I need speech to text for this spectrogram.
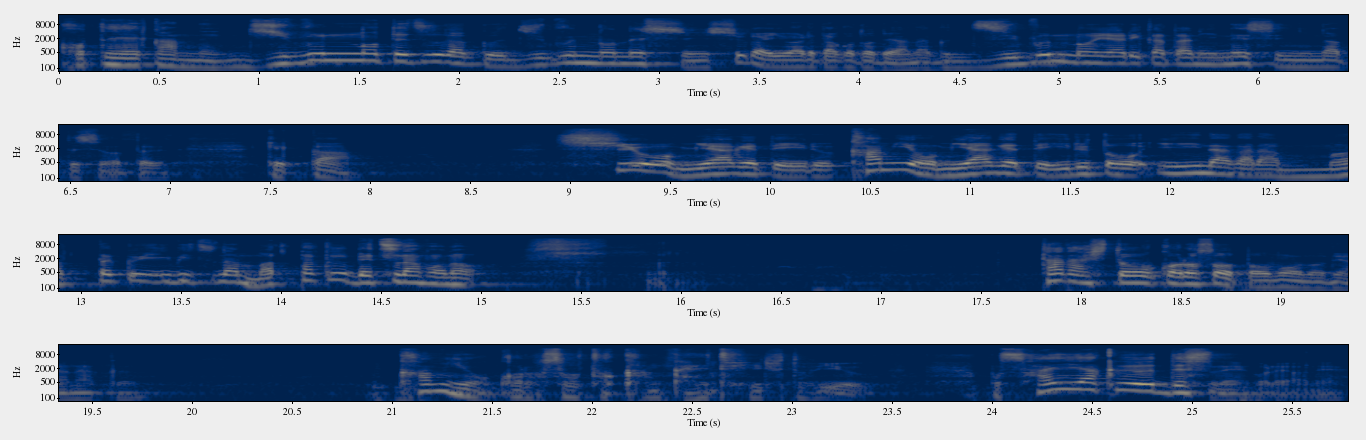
固定観念自分の哲学自分の熱心主が言われたことではなく自分のやり方に熱心になってしまった結果主を見上げている神を見上げていると言いながら全くいびつな全く別なもの。ただ人を殺そうと思うのではなく神を殺そうと考えているというう最悪ですねこれはね。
